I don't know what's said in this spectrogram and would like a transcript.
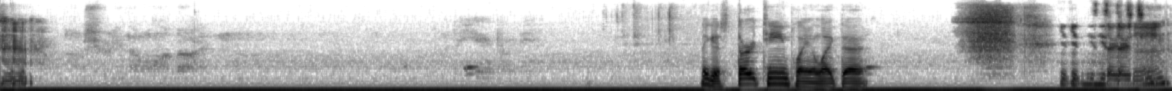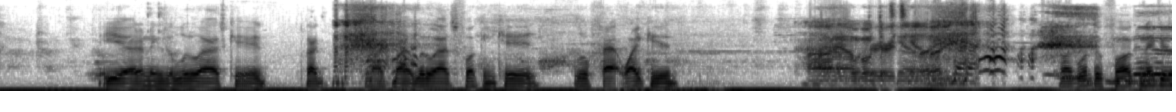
Nigga's 13 playing like that. He's 13. Yeah, that nigga's a little ass kid. Got knocked by a little ass fucking kid. Little fat white kid. I am I'm 13. Like, what the fuck, nigga?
